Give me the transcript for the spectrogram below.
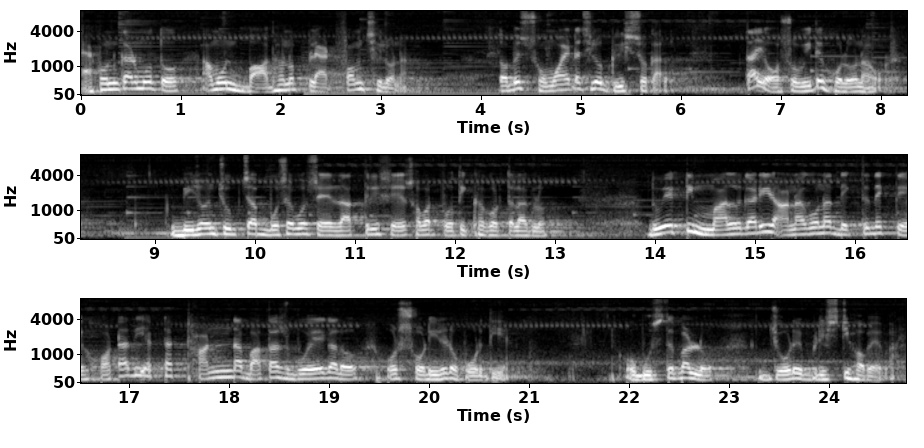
এখনকার মতো এমন বাঁধানো প্ল্যাটফর্ম ছিল না। তবে সময়টা ছিল গ্রীষ্মকাল, তাই অসুবিধে হলো না ওর। বিজন চুপচাপ বসে বসে রাত্রি শেষ হবার প্রতীক্ষা করতে লাগল। দু একটি মালগাড়ির আনাগোনা দেখতে দেখতে হঠাৎই একটা ঠান্ডা বাতাস বয়ে গেল ওর শরীরের ওপর দিয়ে। ও বুঝতে পারল জোরে বৃষ্টি হবে এবার।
